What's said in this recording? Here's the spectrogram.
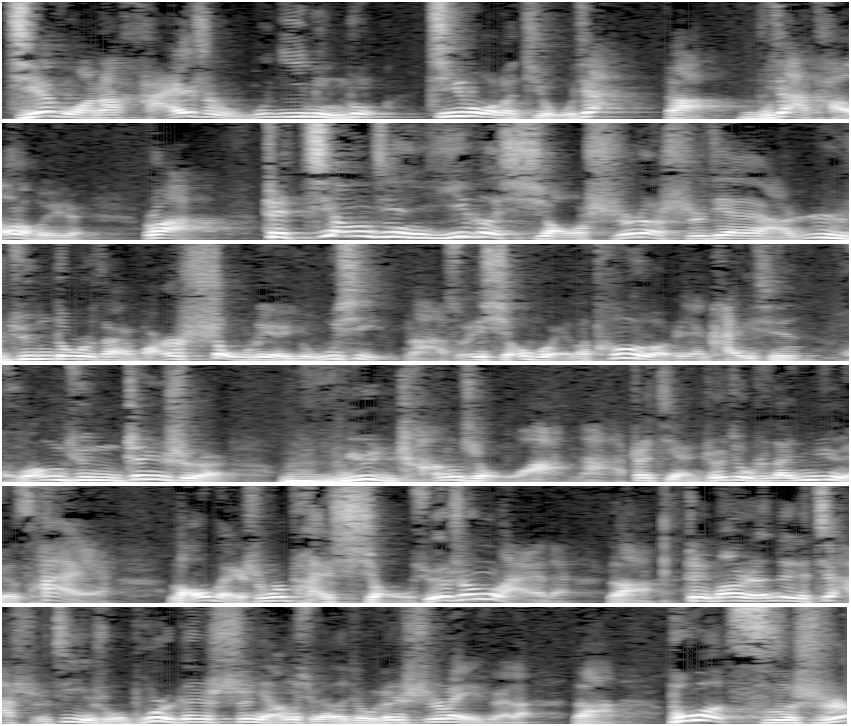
结果呢还是无一命中，击落了九架，啊，五架逃了回去，是吧？这将近一个小时的时间啊，日军都是在玩狩猎游戏啊，所以小鬼子特别开心。皇军真是五运长久啊，啊，这简直就是在虐菜呀！老美是不是派小学生来的，是吧？这帮人这个驾驶技术不是跟师娘学的，就是跟师妹学的，是吧？不过此时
